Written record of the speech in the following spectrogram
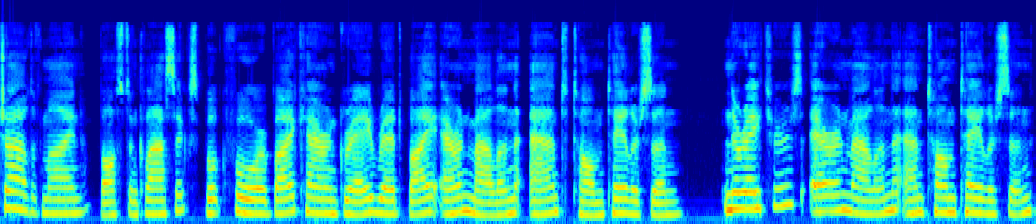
Child of Mine, Boston Classics, Book 4 by Karen Gray, read by Erin Mallon and Tom Taylorson. Narrators Erin Mallon and Tom Taylorson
